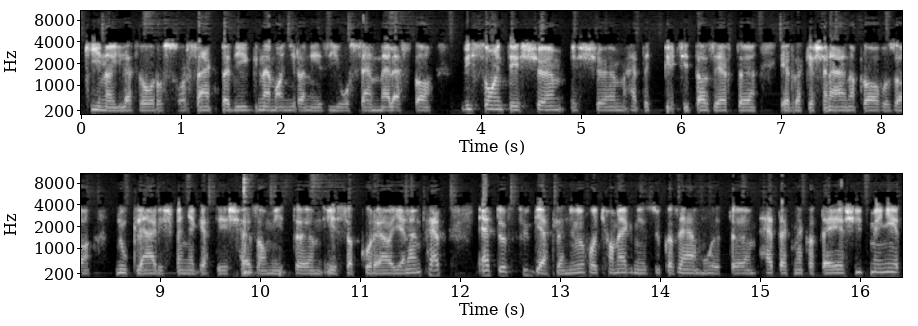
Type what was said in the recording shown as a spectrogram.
Kína, illetve Oroszország pedig nem annyira nézi jó szemmel ezt a viszonyt, és, és hát egy picit azért érdekesen állnak ahhoz a nukleáris fenyegetéshez, amit Észak-Korea jelenthet. Ettől függetlenül, hogyha megnézzük az elmúlt heteknek a teljesítményét,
